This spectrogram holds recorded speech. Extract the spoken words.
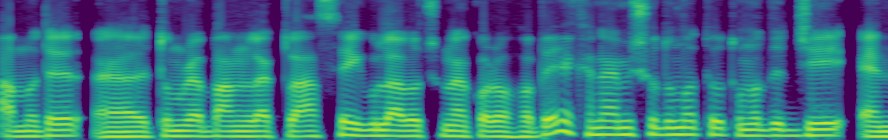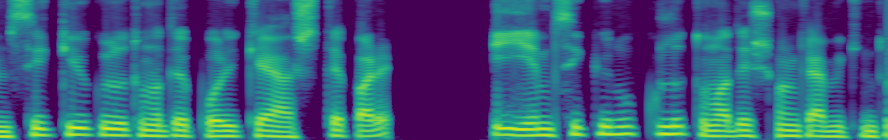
আমাদের তোমরা বাংলা ক্লাসে এগুলো আলোচনা করা হবে। এখানে আমি শুধুমাত্র তোমাদের যে এমসিকিউ গুলো তোমাদের পরীক্ষায় আসতে পারে, এই এমসিকিউ গুলো তোমাদের সঙ্গে আমি কিন্তু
